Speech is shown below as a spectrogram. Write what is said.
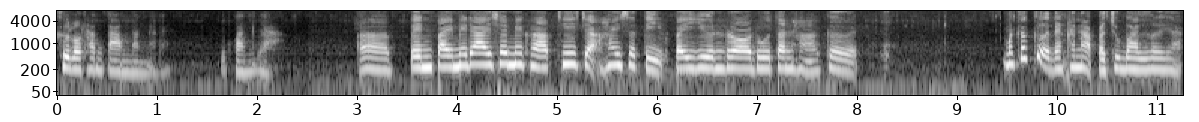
คือเราทำตามมันนะคือความอยากเอ่อเป็นไปไม่ได้ใช่ไหมครับ ที่จะให้สติไปยืนรอดูตัณหาเกิด มันก็เกิดในขณะปัจจุบันเลยอะ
